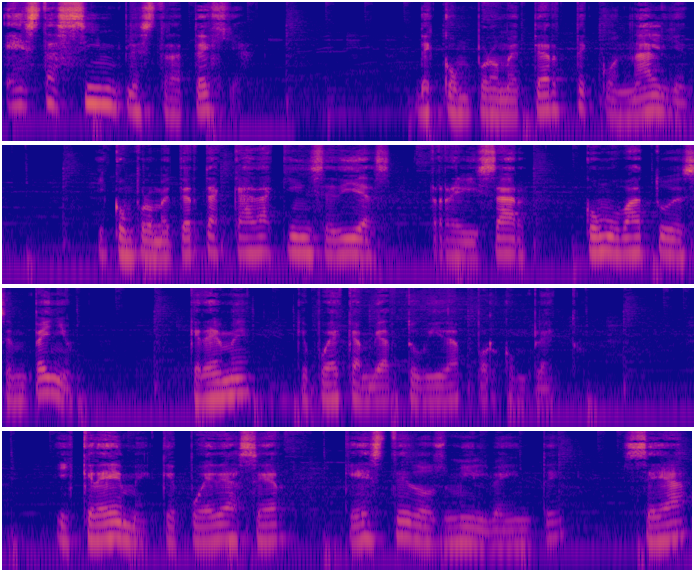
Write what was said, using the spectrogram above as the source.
Esta simple estrategia de comprometerte con alguien y comprometerte a cada 15 días, revisar cómo va tu desempeño, créeme que puede cambiar tu vida por completo. Y créeme que puede hacer que este 2020 sea,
